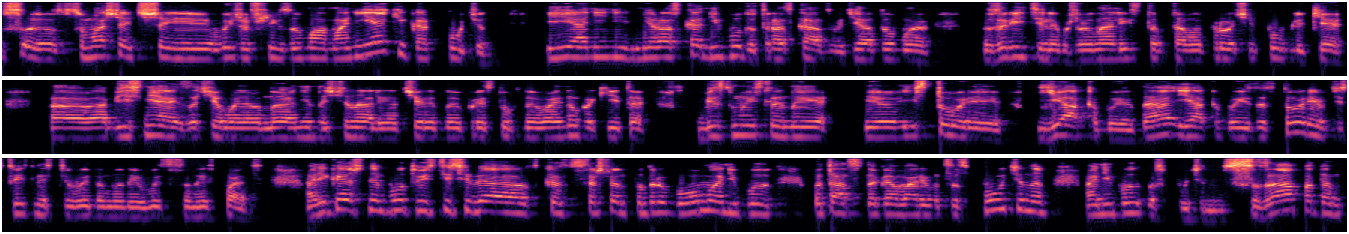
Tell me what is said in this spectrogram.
сумасшедшие, выжившие из ума маньяки, как Путин, и они не, раска не будут рассказывать, я думаю, зрителям, журналистам там и прочей публике, э, объясняя, зачем они, они начинали очередную преступную войну, какие-то бессмысленные э, истории, якобы, да, якобы из истории, в действительности выдуманные, высосанные из пальцев. Они, конечно, будут вести себя совершенно по-другому, они будут пытаться договариваться с Путиным, они будут с Путиным, с Западом,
